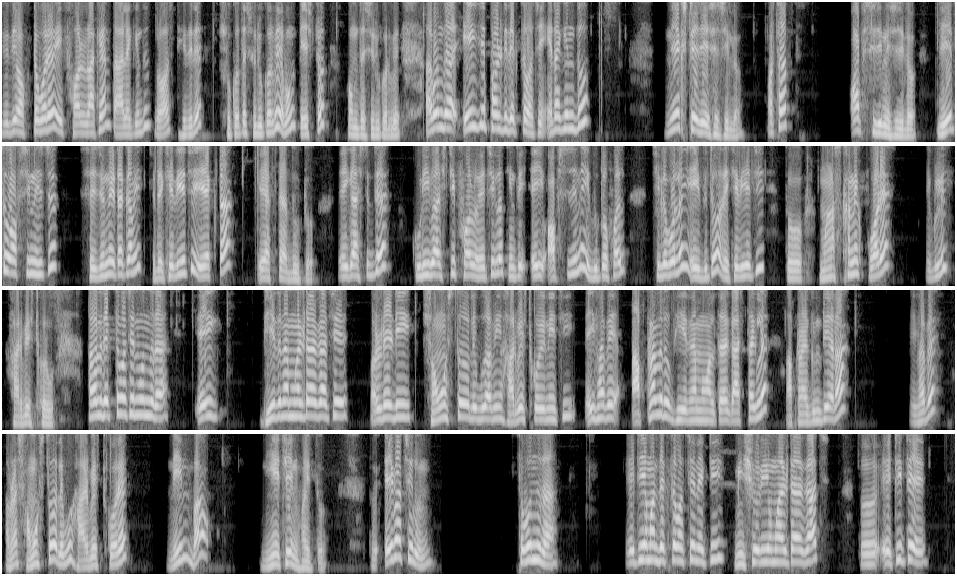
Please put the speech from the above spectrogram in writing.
যদি অক্টোবরে এই ফল রাখেন, তাহলে কিন্তু রস ধীরে ধীরে শুকোতে শুরু করবে এবং টেস্টও কমতে শুরু করবে। আর বন্ধুরা, এই যে ফলটি দেখতে পাচ্ছেন, এটা কিন্তু নেক্সট স্টেজে এসেছিল। অর্থাৎ অফ সিজন এসেছিল। যেহেতু অফ সিজন এসেছে, সেই জন্য এটাকে আমি রেখে দিয়েছি এই একটা এই একটা দুটো। এই গাছটিতে কুড়ি বাইশটি ফল হয়েছিল, কিন্তু এই অফ সিজনে এই দুটো ফল ছিল বলেই এই দুটো রেখে দিয়েছি। তো মাসখানেক পরে এগুলি হারভেস্ট করব। তাহলে দেখতে পাচ্ছেন বন্ধুরা, এই ভিয়েতনাম মালটার গাছে অলরেডি সমস্ত লেবু আমি হারভেস্ট করে নিয়েছি। এইভাবে আপনাদেরও ভিয়েতনাম মালটার গাছ থাকলে আপনারা কিন্তু এরা এইভাবে আপনারা সমস্ত লেবু হারভেস্ট করে নিন বা নিয়েছেন হয়তো। তো এবার চলুন। তো বন্ধুরা, এটি আমার দেখতে পাচ্ছেন একটি মিশরীয় মালটার গাছ। তো এটিতে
